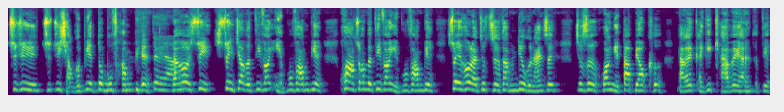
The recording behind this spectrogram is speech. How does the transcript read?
出去出去小个便都不方便。对啊，然后睡睡觉的地方也不方便，化妆的地方也不方便，所以后来就只有他们六个男生，就是荒野大镖客，哪个敢去卡贝啊的店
